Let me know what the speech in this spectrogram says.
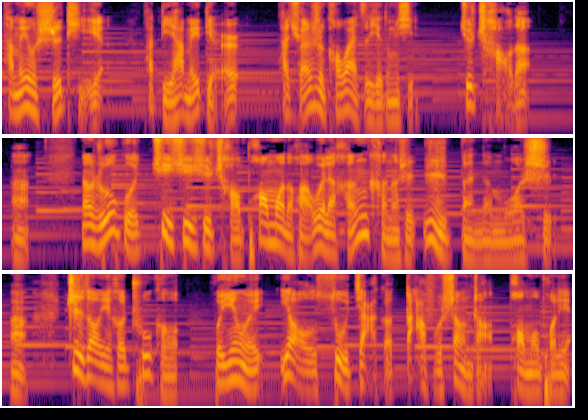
它没有实体，它底下没底儿，它全是靠外资一些东西去炒的啊。那如果继续去炒泡沫的话，未来很可能是日本的模式啊。制造业和出口会因为要素价格大幅上涨，泡沫破裂，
